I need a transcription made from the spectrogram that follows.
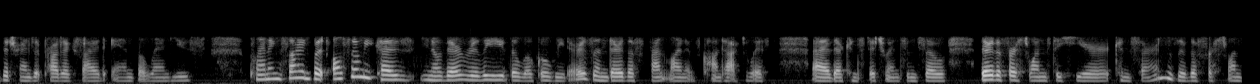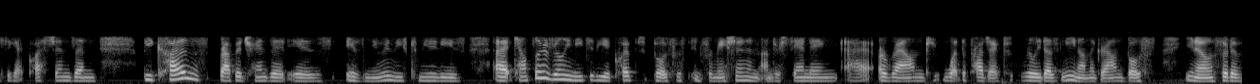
the transit project side and the land use planning side, but also because, you know, they're really the local leaders and they're the front line of contact with uh, their constituents. And so they're the first ones to hear concerns, they're the first ones to get questions. And because rapid transit is, is new in these communities, uh, councillors really need to be equipped both with information and understanding uh, around what the project really does mean on the ground, both, you know, sort of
